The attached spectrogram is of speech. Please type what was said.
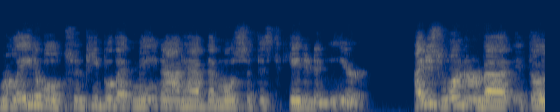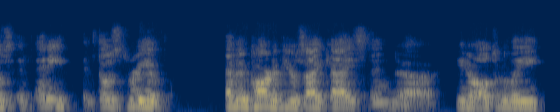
relatable to people that may not have the most sophisticated an ear. I just wonder about if those, if any, if those three have, have been part of your zeitgeist, and uh, you know, ultimately,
